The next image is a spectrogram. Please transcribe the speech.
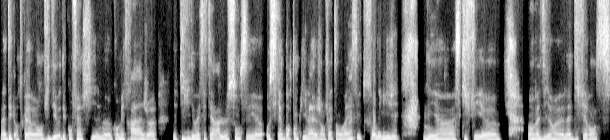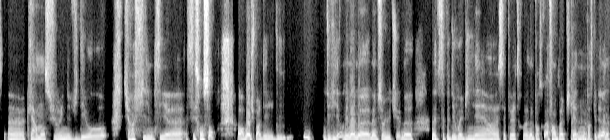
bah, en tout cas, euh, en vidéo, dès qu'on fait un film, un court métrage, des petites vidéos, etc., le son, c'est aussi important que l'image, en fait, en vrai. C'est souvent négligé. Mais ce qui fait, on va dire, la différence, clairement, sur une vidéo, sur un film, c'est c'est son son. Alors, moi, je parle des, des vidéos, mais même, euh, même sur YouTube, euh, euh, ça peut être des webinaires, ça peut être n'importe quoi. Enfin, on peut appliquer à n'importe quel domaine.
